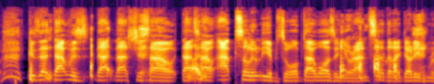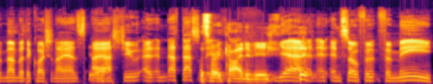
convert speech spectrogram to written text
because that, that was that that's just how that's how absolutely absorbed I was in your answer that I don't even remember the question I ans- yeah. I asked you, and, and that that's that's very kind of you. Yeah, and, and and so for for me,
